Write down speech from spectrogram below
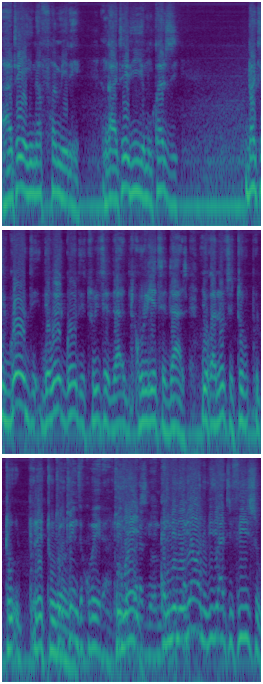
ate yayina famire ngaate eriye mukazi. But god the way god treated that, created us you cannot to, to, play tuyinza kubeera yes. kati bino ebyawano biri artificial.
